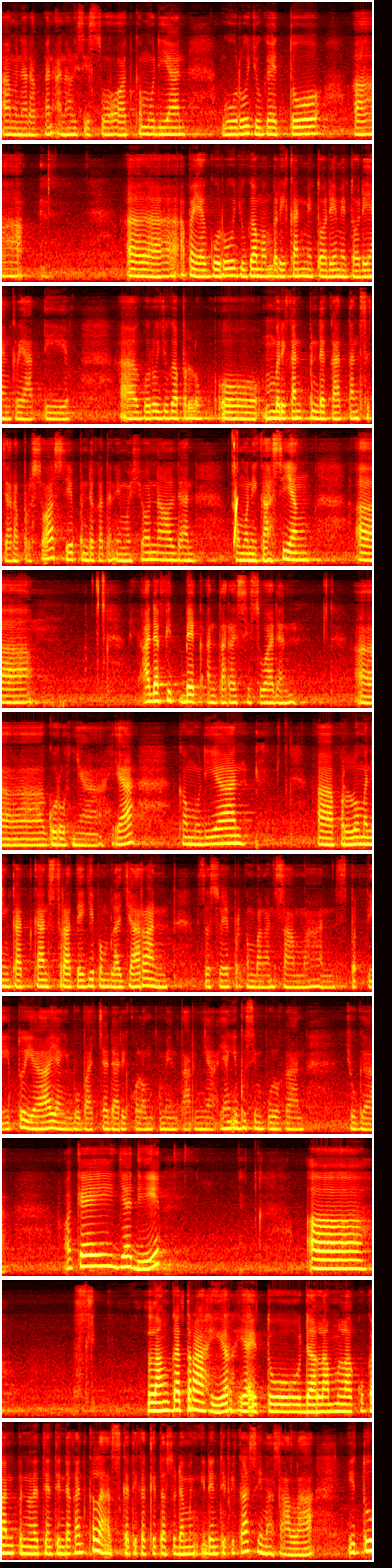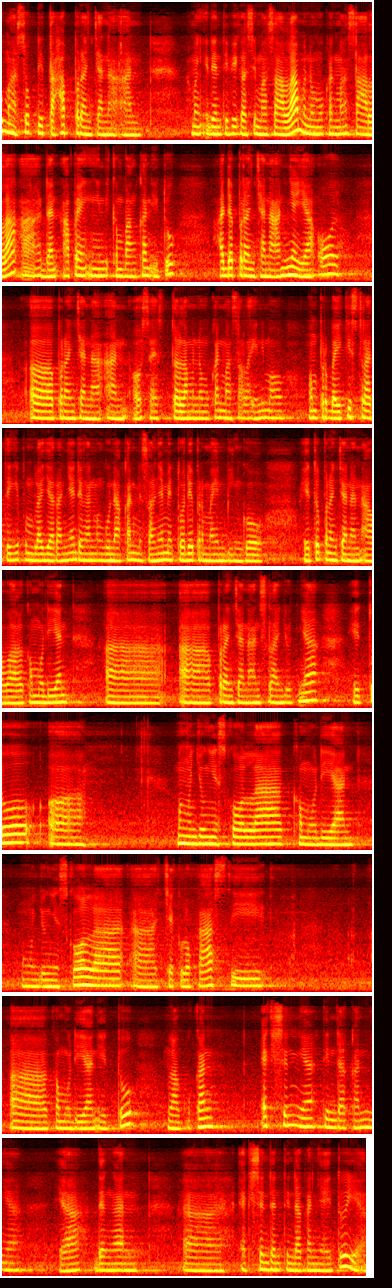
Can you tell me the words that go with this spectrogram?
uh, menerapkan analisis SWOT. Kemudian guru juga itu uh, uh, apa ya guru juga memberikan metode-metode yang kreatif. Uh, guru juga perlu uh, memberikan pendekatan secara persuasif pendekatan emosional dan komunikasi yang uh, ada feedback antara siswa dan uh, gurunya ya. Kemudian uh, perlu meningkatkan strategi pembelajaran sesuai perkembangan zaman. Seperti itu ya yang ibu baca dari kolom komentarnya yang ibu simpulkan juga. Oke jadi uh, langkah terakhir yaitu dalam melakukan penelitian tindakan kelas ketika kita sudah mengidentifikasi masalah itu masuk di tahap perencanaan. Mengidentifikasi masalah menemukan masalah ah, dan apa yang ingin dikembangkan itu ada perencanaannya ya. Oh uh, perencanaan. Oh saya setelah menemukan masalah ini mau memperbaiki strategi pembelajarannya dengan menggunakan misalnya metode bermain bingo. Itu perencanaan awal. Kemudian uh, uh, perencanaan selanjutnya itu uh, mengunjungi sekolah, kemudian mengunjungi sekolah, uh, cek lokasi, uh, kemudian itu melakukan actionnya, tindakannya, ya. Dengan uh, action dan tindakannya itu ya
